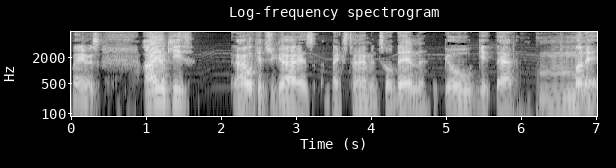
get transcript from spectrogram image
But anyways, I am Keith, and I will catch you guys next time. Until then, go get that money.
